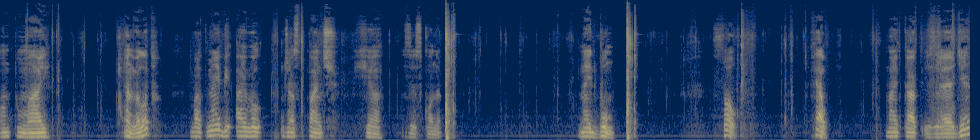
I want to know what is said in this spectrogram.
onto my envelope. But maybe I will just punch here this corner made boom. So hell, night card is ready.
